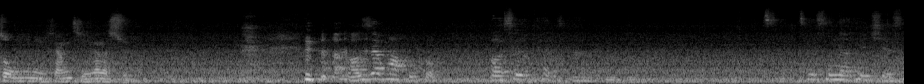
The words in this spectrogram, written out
众目想起那个水，老是在画虎口，哦，这个喷子，这是那天写生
